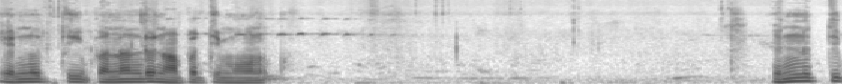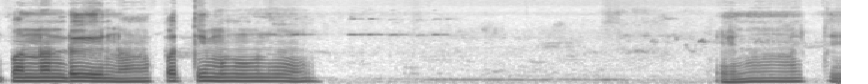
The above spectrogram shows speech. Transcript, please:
எண்ணூற்றி பன்னெண்டு நாற்பத்தி மூணு. எண்ணூற்றி பன்னெண்டு நாற்பத்தி மூணு. எண்ணூற்றி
